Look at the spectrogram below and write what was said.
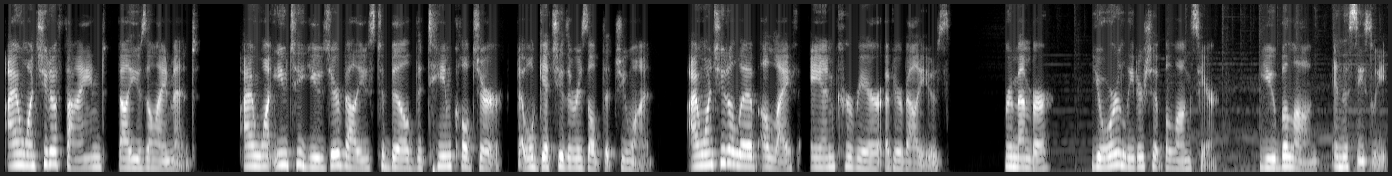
I want you to find values alignment. I want you to use your values to build the team culture that will get you the result that you want. I want you to live a life and career of your values. Remember, your leadership belongs here. You belong in the C suite.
